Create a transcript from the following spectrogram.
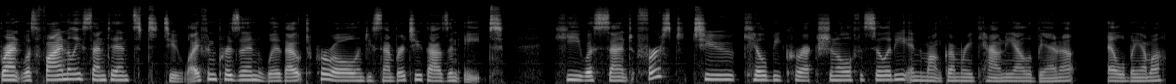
Brent was finally sentenced to life in prison without parole in December 2008. He was sent first to Kilby Correctional Facility in Montgomery County, Alabama. Alabama.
